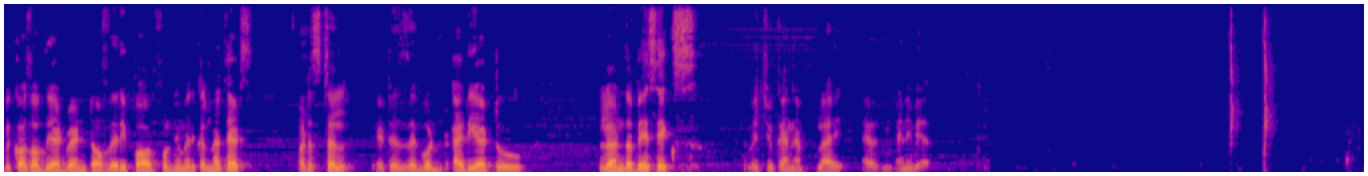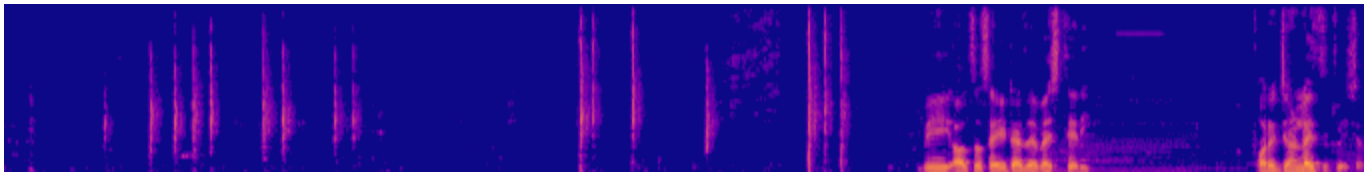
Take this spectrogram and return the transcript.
because of the advent of very powerful numerical methods, but still it is a good idea to learn the basics which you can apply anywhere. We also say it as a wedge theory for a generalized situation.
